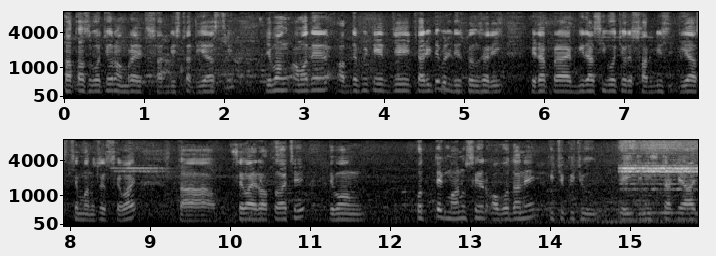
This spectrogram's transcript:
সাতাশ বছর। আমরা এই সার্ভিসটা দিয়ে আসছি এবং আমাদের আদ্যাপীঠের যে চ্যারিটেবল ডিসপেন্সারি এটা প্রায় বিরাশি বছরের সার্ভিস দিয়ে আসছে মানুষের সেবায়। তা সেবায় রত আছে এবং প্রত্যেক মানুষের অবদানে কিছু কিছু এই জিনিসটাকে আজ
